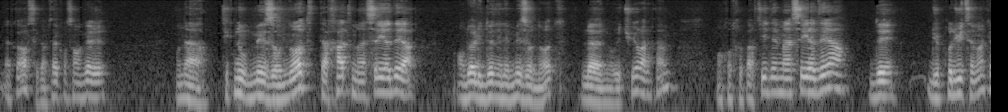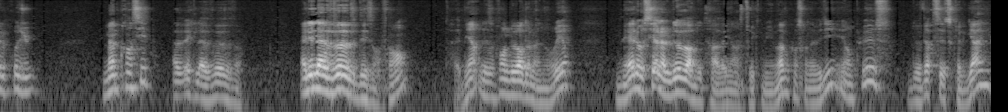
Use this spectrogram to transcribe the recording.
D'accord C'est comme ça qu'on s'est engagé. On a, tiknu mezonot tachat on doit lui donner les maisonnotes, la nourriture à la femme, en contrepartie des maaseyadea, des du produit de ses mains qu'elle produit. Même principe avec la veuve. Elle est la veuve des enfants, très bien, les enfants ont le devoir de la nourrir, mais elle aussi, elle a le devoir de travailler un strict minimum, comme ce qu'on avait dit, et en plus, de verser ce qu'elle gagne,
